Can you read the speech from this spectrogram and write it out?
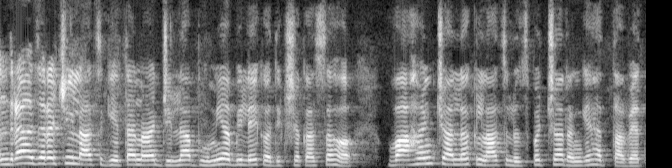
पंधरा हजाराची लाच घेताना जिल्हा भूमी अभिलेख अधीक्षकासह वाहन चालक लाच लुचपतच्या रंगेहात ताब्यात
